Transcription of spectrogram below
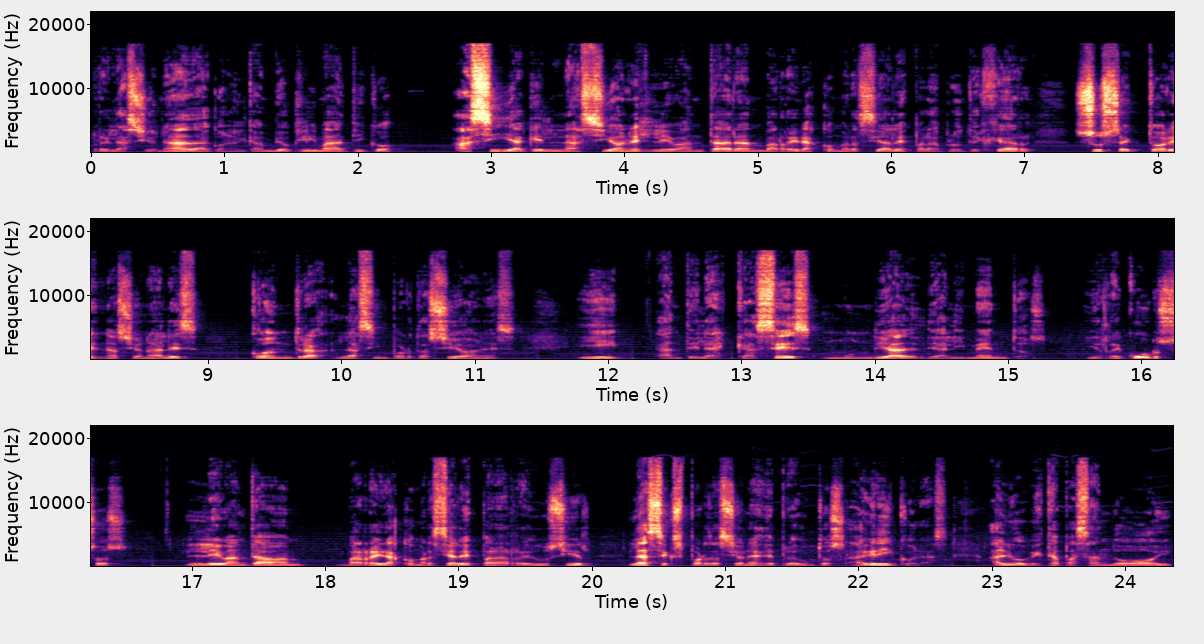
relacionada con el cambio climático, hacía que naciones levantaran barreras comerciales para proteger sus sectores nacionales contra las importaciones y ante la escasez mundial de alimentos y recursos, levantaban barreras comerciales para reducir las exportaciones de productos agrícolas, algo que está pasando hoy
